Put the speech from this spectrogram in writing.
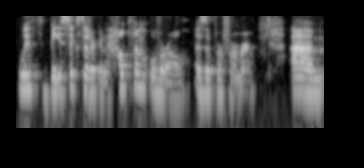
with basics that are going to help them overall as a performer. Um,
